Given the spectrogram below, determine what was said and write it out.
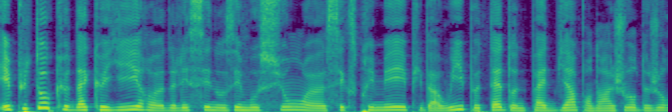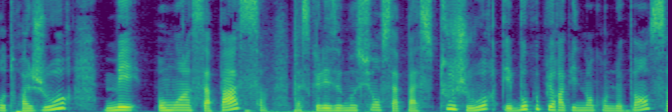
Et plutôt que d'accueillir, euh, de laisser nos émotions euh, s'exprimer, et puis bah oui, peut-être de ne pas être bien pendant un jour, deux jours ou trois jours, mais au moins ça passe, parce que les émotions ça passe toujours et beaucoup plus rapidement qu'on ne le pense,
